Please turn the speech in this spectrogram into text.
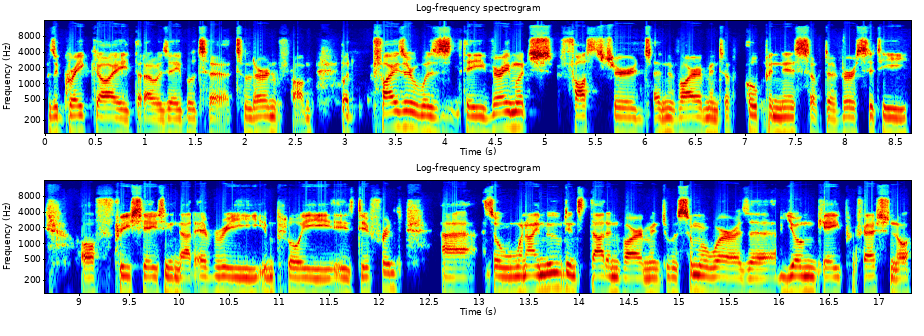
was a great guy that I was able to, to learn from. But Pfizer was, they very much fostered an environment of openness, of diversity, of appreciating that every employee is different. Uh, so when I moved into that environment, it was somewhere where, as a young gay professional,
